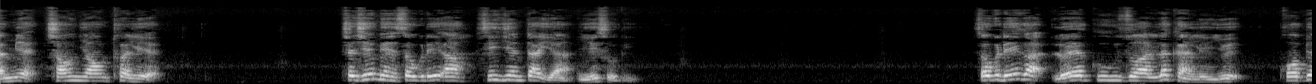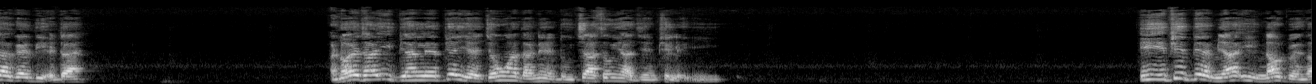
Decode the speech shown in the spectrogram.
အမျက်ချောင်းချောင်းထွက်လျက်ချက်ချင်းပင်စုပ်ကလေးအားစီးချင်းတိုက်ရန်ရေးဆိုသည် စုပ်ကလေးကလွယ်ကူစွာလက်ခံလေ၍ဖော်ပြခဲ့သည့်အတိုင်းအနောယထာဤပြန်လဲပြည့်ရဲ့ကျုံးဝါတာနှင့်အတူကြာဆုံးရခြင်းဖြစ်လေ၏ဤအဖြစ်ပြက်များဤနောက်တွင်က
